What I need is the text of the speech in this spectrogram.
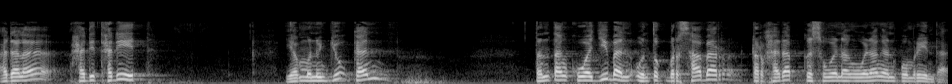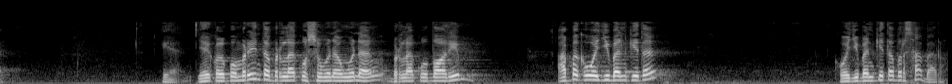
adalah hadit-hadit yang menunjukkan tentang kewajiban untuk bersabar terhadap kesewenang-wenangan pemerintah. Ya, jadi kalau pemerintah berlaku sewenang-wenang, berlaku zalim, apa kewajiban kita? Kewajiban kita bersabar.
